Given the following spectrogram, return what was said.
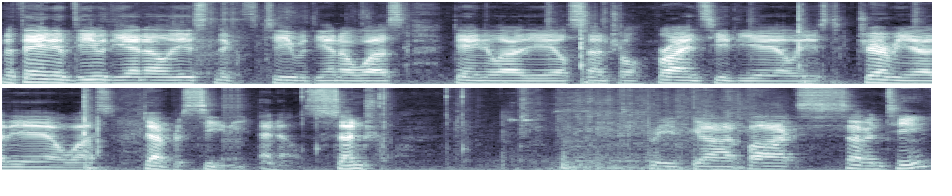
Nathaniel D with the NL East, Nick T with the NL West, Daniel R the AL Central, Brian C the AL East, Jeremy R the AL West, Deborah C the NL Central. We've got box 17.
